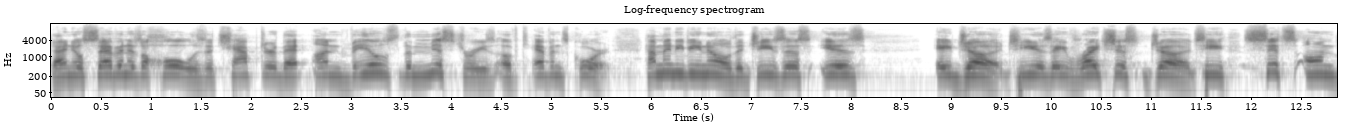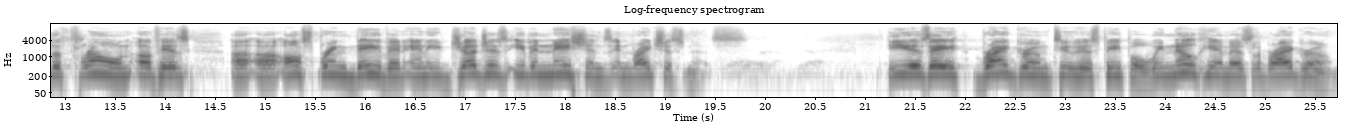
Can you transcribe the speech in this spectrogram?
Daniel 7 as a whole is a chapter that unveils the mysteries of heaven's court. How many of you know that Jesus is a judge? He is a righteous judge. He sits on the throne of his uh, uh, offspring David and he judges even nations in righteousness. He is a bridegroom to his people. We know him as the bridegroom.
